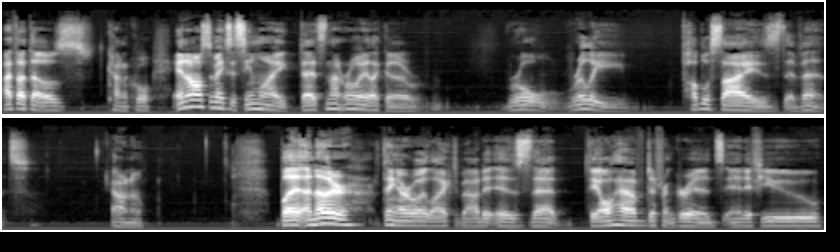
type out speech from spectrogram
I thought that was kind of cool, and it also makes it seem like that's not really like a real, really publicized event. I don't know. But another thing I really liked about it is that they all have different grids, and if you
